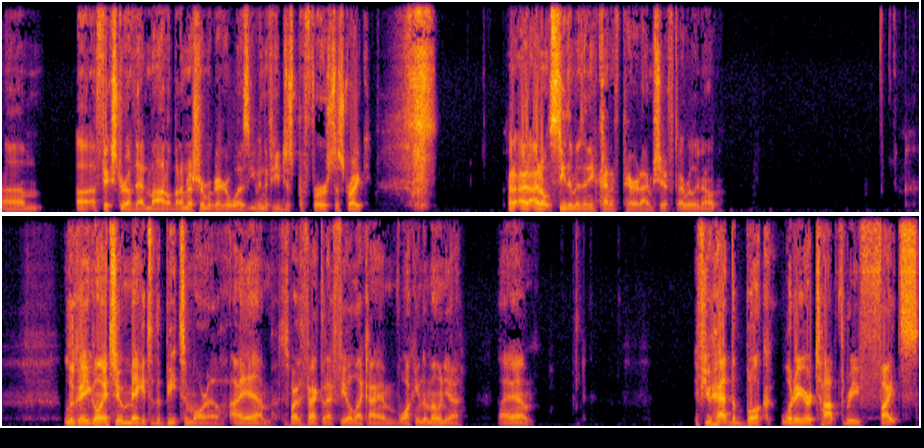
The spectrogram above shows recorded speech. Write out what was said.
um, uh, a fixture of that model, but I'm not sure McGregor was, even if he just prefers to strike. I, I don't see them as any kind of paradigm shift. I really don't. Luke, are you going to make it to the beat tomorrow? I am, despite the fact that I feel like I am walking pneumonia. I am if you had the book, what are your top three fights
